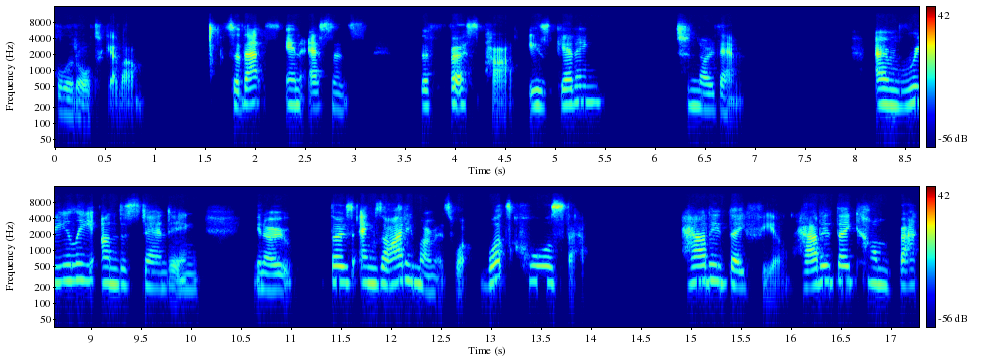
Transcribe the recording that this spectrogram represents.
pull it all together? So that's in essence the first part is getting to know them and really understanding, you know, those anxiety moments. What what's caused that? How did they feel? How did they come back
